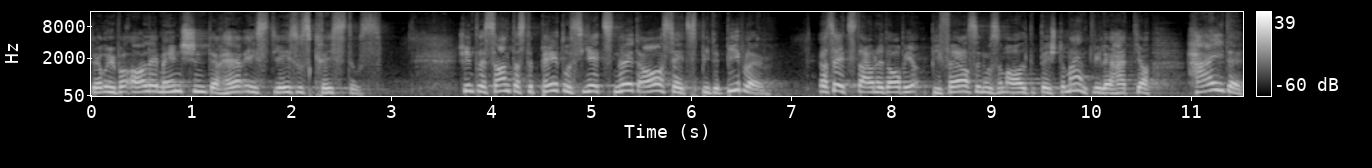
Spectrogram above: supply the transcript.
der über alle Menschen der Herr ist, Jesus Christus. Es ist interessant, dass der Petrus jetzt nicht ansetzt bei der Bibel. Er setzt auch nicht an bei Versen aus dem Alten Testament, weil er hat ja Heiden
